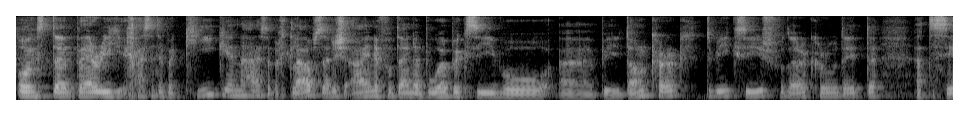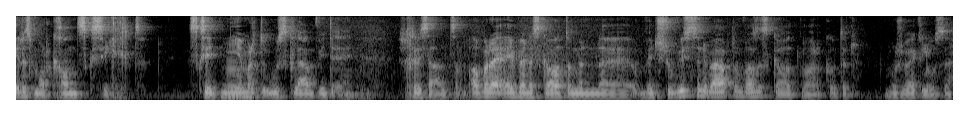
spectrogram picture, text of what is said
Und der Barry, ich weiß nicht, ob er Keegan heißt, aber ich glaube, er war einer von diesen Buben, der äh, bei Dunkirk dabei war, von dieser Crew dort. Er hat ein sehr markantes Gesicht. Es sieht mhm. niemand aus, glaube wie der ist ein bisschen seltsam. Aber äh, eben, es geht um einen... Äh, willst du wissen überhaupt, um was es geht, Marc? Oder musst du weglosen?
